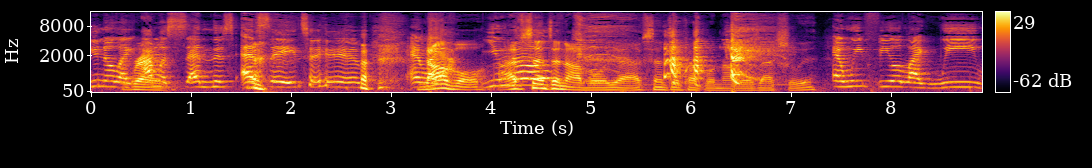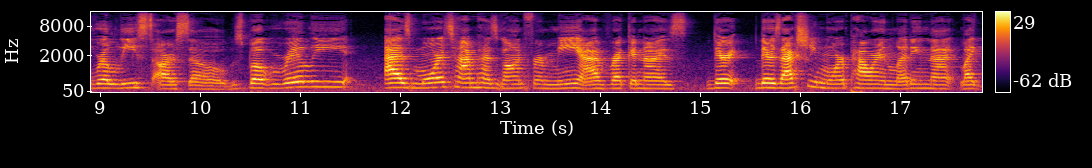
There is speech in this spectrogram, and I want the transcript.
you know, like right. I'm gonna send this essay to him. And novel. Like, you know, I've sent a novel. Yeah, I've sent a couple novels actually. And we feel like we released ourselves, but really, as more time has gone for me, I've recognized there there's actually more power in letting that like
